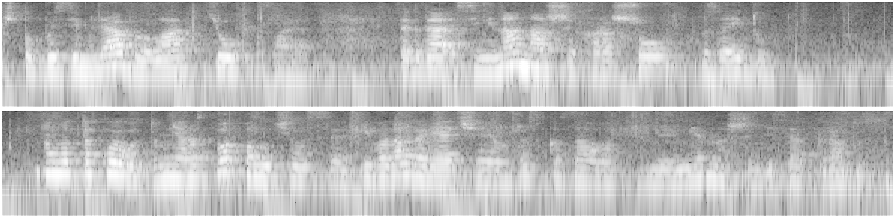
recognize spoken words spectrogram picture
чтобы земля была теплая. Тогда семена наши хорошо зайдут. Ну, вот такой вот у меня раствор получился. И вода горячая, я уже сказала, примерно 60 градусов.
